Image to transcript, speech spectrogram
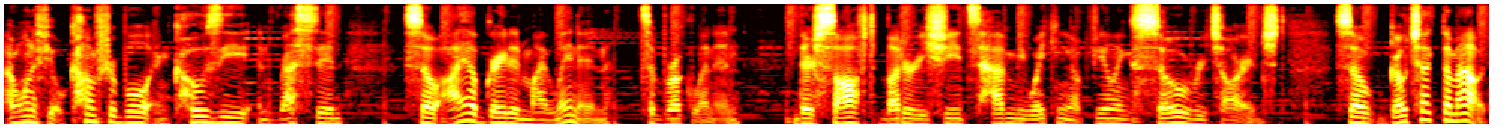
I want to feel comfortable and cozy and rested, so I upgraded my linen to Brooklinen. Their soft, buttery sheets have me waking up feeling so recharged. So go check them out.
